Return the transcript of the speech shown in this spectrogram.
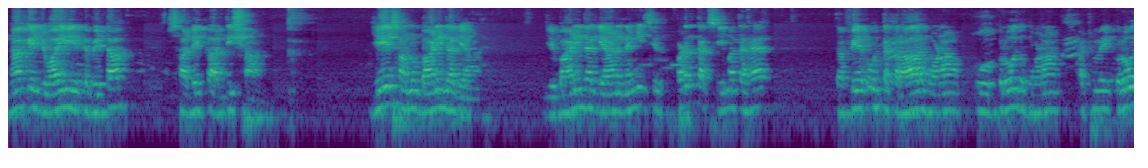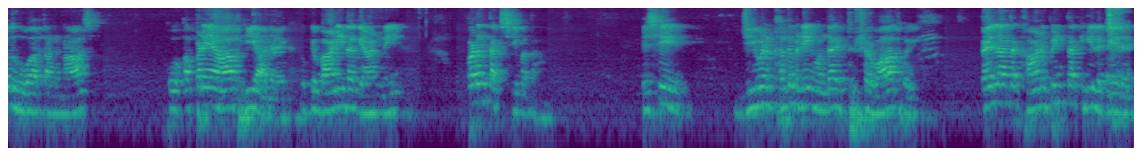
ਨਾ ਕਿ ਜਵਾਈ ਇੱਕ ਬੇਟਾ ਸਾਡੇ ਘਰ ਦੀ ਸ਼ਾਨ। ਜੇ ਸਾਨੂੰ ਬਾਣੀ ਦਾ ਗਿਆਨ ਹੈ, ਜੇ ਬਾਣੀ ਦਾ ਗਿਆਨ ਨਹੀਂ ਸਿਰਫ ਪੜਨ ਤੱਕ ਸੀਮਤ ਹੈ, ਤਾਂ ਫਿਰ ਉਹ ਤਕਰਾਰ ਹੋਣਾ, ਉਹ ਕ੍ਰੋਧ ਹੋਣਾ, ਅਠਵੇਂ ਕ੍ਰੋਧ ਹੁਆ ਤਨ ਨਾਸ, ਉਹ ਆਪਣੇ ਆਪ ਹੀ ਆ ਜਾਏਗਾ, ਕਿਉਂਕਿ ਬਾਣੀ ਦਾ ਗਿਆਨ ਨਹੀਂ ਹੈ। ਪੜਨ ਤੱਕ ਸੀਮਤ ਹੈ। ਇਸੇ ਜੀਵਨ ਖਤਮ ਨਹੀਂ ਹੁੰਦਾ, ਇੱਥੋਂ ਸ਼ੁਰੂਆਤ ਹੋਈ। ਪਹਿਲਾਂ ਤਾਂ ਖਾਣ ਪੀਣ ਤੱਕ ਹੀ ਲੱਗੇ ਰਹੇ।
